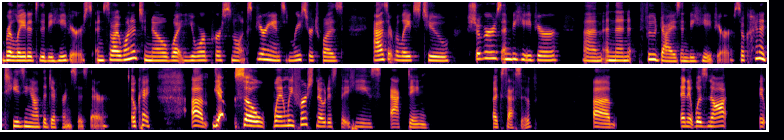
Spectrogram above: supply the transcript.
related to the behaviors. And so I wanted to know what your personal experience and research was as it relates to sugars and behavior um, and then food dyes and behavior. So kind of teasing out the differences there. Okay. Um, yeah. So when we first noticed that he's acting excessive, um, and it was not, it,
